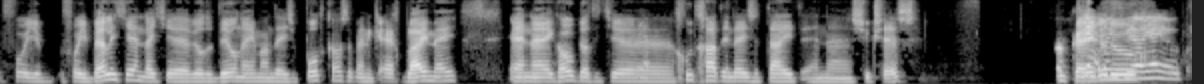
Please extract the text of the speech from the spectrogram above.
voor, je, voor je belletje en dat je wilde deelnemen aan deze podcast. Daar ben ik erg blij mee. En ik hoop dat het je ja. goed gaat in deze tijd en succes. Oké, okay, ja, doei doei. Jij ook.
